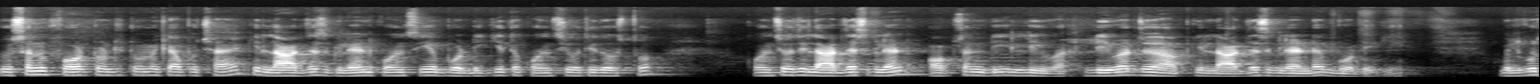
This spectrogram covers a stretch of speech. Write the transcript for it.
क्वेश्चन फोर ट्वेंटी टू में क्या पूछा है कि लार्जेस्ट ग्लैंड कौन सी है बॉडी की? तो कौन सी होती है दोस्तों? कौन सी होती largest gland option D liver liver जो है आपकी लार्जेस्ट ग्लैंड है बॉडी की। बिल्कुल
